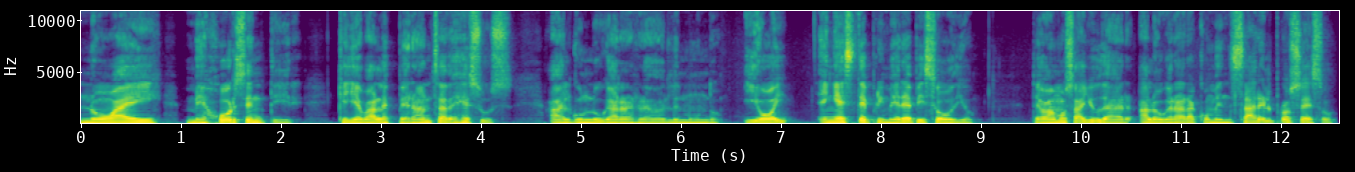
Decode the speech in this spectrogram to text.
No hay mejor sentir que llevar la esperanza de Jesús a algún lugar alrededor del mundo. Y hoy, en este primer episodio, te vamos a ayudar a lograr a comenzar el proceso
